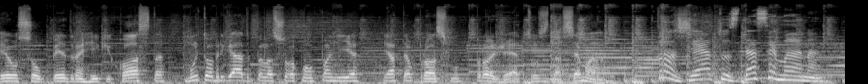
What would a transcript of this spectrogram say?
Eu sou Pedro Henrique Costa, muito obrigado pela sua companhia e até o próximo Projetos da Semana. Projetos da Semana.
